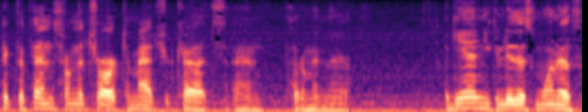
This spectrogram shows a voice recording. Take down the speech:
Pick the pins from the chart to match your cuts and put them in there. Again, you can do this one of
